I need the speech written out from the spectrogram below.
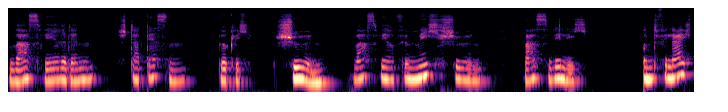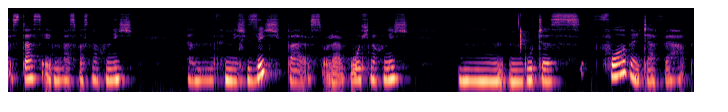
was wäre denn stattdessen wirklich schön? Was wäre für mich schön? Was will ich? Und vielleicht ist das eben was, was noch nicht ähm, für mich sichtbar ist oder wo ich noch nicht mh, mm, ein gutes Vorbild dafür habe.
